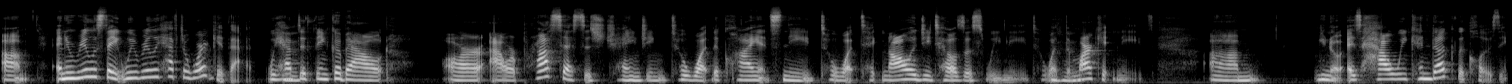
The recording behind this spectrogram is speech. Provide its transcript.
Um, and in real estate, we really have to work at that. We have mm-hmm. to think about are our processes changing to what the clients need, to what technology tells us we need, to what mm-hmm. the market needs? Um, you know, as how we conduct the closing.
